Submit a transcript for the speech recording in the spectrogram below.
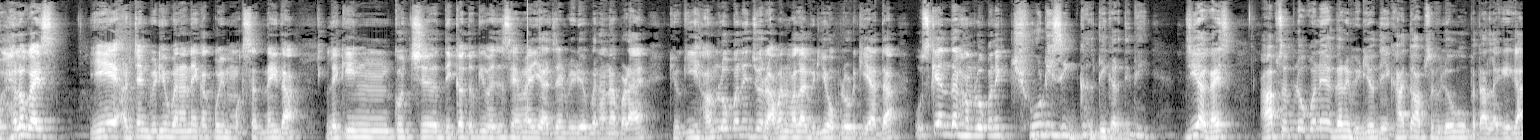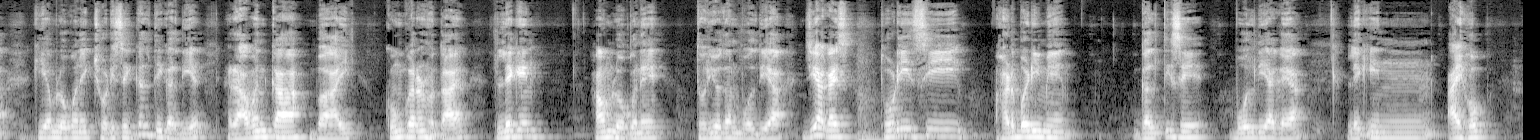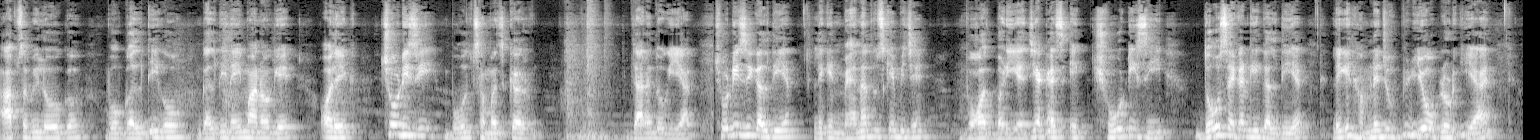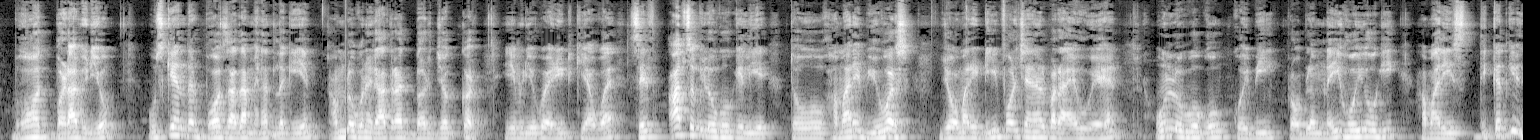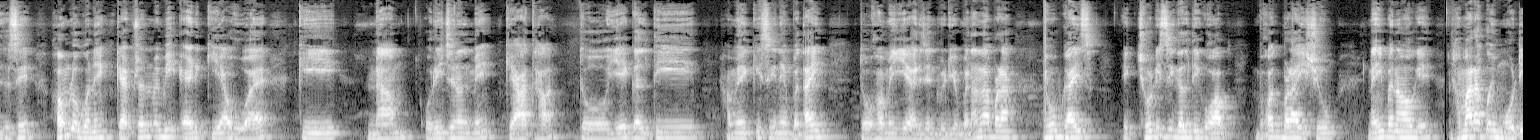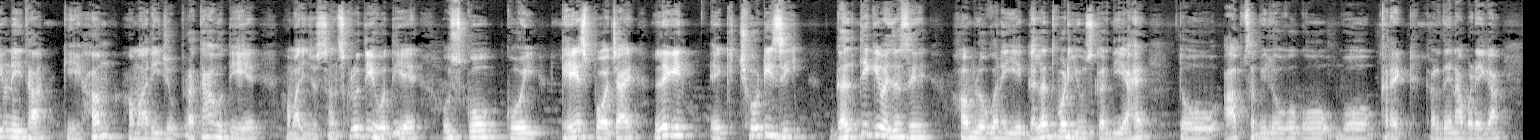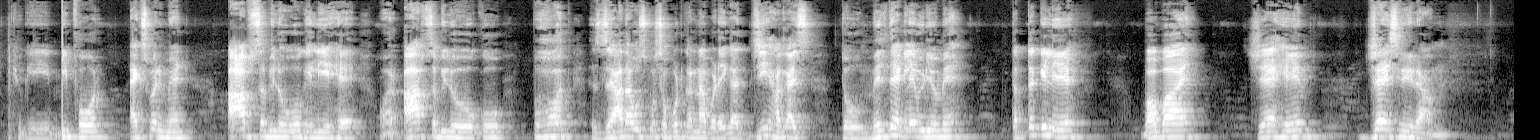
Hello guys, ये urgent video बनाने का कोई मकसद नहीं था, लेकिन कुछ दिक्कतों की वजह से हमें ये अर्जेंट वीडियो बनाना पड़ा है, क्योंकि हम लोगों ने जो रावण वाला वीडियो अपलोड किया था, उसके अंदर हम लोगों ने एक छोटी सी गलती कर दी थी। जी हाँ गाइस, आप सभी लोगों ने अगर वीडियो देखा तो आप सभी लोगों को पता लगेगा कि हम लोगों ने एक छोटी सी गलती कर दी है। रावण का भाई कुंभकर्ण होता है, लेकिन हम लोगों ने दुर्योधन बोल दिया। जी हाँ गाइस, थोड़ी सी हड़बड़ी में गलती से बोल दिया गया। लेकिन आई होप आप सभी लोग वो गलती को गलती नहीं मानोगे और एक छोटी सी बोल समझ कर जाने दोगे यार। छोटी सी गलती है, लेकिन मेहनत उसके पीछे बहुत बड़ी है। जी हाँ कैसे एक छोटी सी दो सेकंड की गलती है, लेकिन हमने जो वीडियो अपलोड किया है, बहुत बड़ा वीडियो उसके अंदर बहुत ज़्यादा मेहनत लगी है। हम लोगों ने रात रात भर जग कर ये वीडियो को एडिट किया हुआ है। सिर्फ़ आप सभी लोगों के लिए। तो हमारे व्यूअर्स जो हमारी डी फोर चैनल पर आए हुए हैं, उन लोगों को कोई भी प्रॉब्लम नहीं हुई होगी। हमारी इस दिक्कत की वजह से हम लोगों ने कैप्शन में भी ऐड किया हुआ है कि नाम ओरिजिनल में क्या था। तो ये गलती हमें किसी ने बताई तो हमें ये अर्जेंट वीडियो बनाना पड़ा। होप गाइस एक छोटी सी गलती को आप, बहुत बड़ा इशू नहीं बनाओगे। हमारा कोई मोटिव नहीं था कि हम, हमारी जो प्रथा होती है, हमारी जो संस्कृति होती है, उसको कोई ठेस पहुँचाए। लेकिन एक छोटी सी गलती की वजह से हम लोगों ने ये गलत वर्ड यूज़ कर दिया है। तो आप सभी लोगों को वो करेक्ट कर देना पड़ेगा, क्योंकि बी फोर एक्सपेरिमेंट आप सभी लोगों के लिए है और आप सभी लोगों को बहुत ज़्यादा उसको सपोर्ट करना पड़ेगा। जी हाँ गाइस तो मिलते हैं अगले वीडियो में। तब तक के लिए बाय बाय जय हिंद जय श्री राम।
